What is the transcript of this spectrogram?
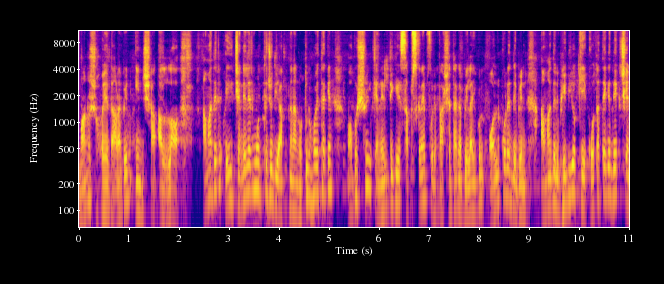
মানুষ হয়ে দাঁড়াবেন ইনশা আল্লাহ আমাদের এই চ্যানেলের মধ্যে যদি আপনারা নতুন হয়ে থাকেন, অবশ্যই চ্যানেলটিকে সাবস্ক্রাইব করে পাশে থাকা বেলাইকন অল করে দেবেন। আমাদের ভিডিও কে কোথা থেকে দেখছেন,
